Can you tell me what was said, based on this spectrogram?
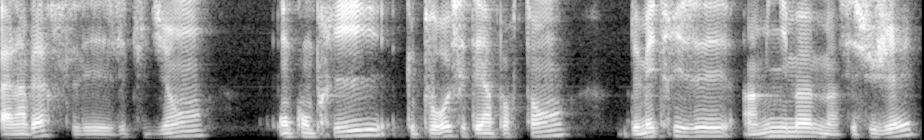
à l'inverse, les étudiants ont compris que pour eux, c'était important de maîtriser un minimum ces sujets.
